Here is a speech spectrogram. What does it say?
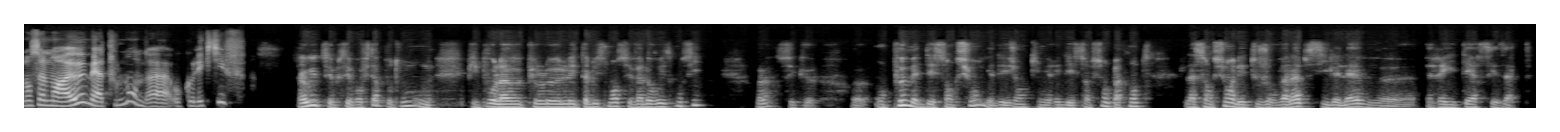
non seulement à eux, mais à tout le monde, au collectif. Ah oui, c'est profitable pour tout le monde. Puis pour l'établissement, c'est valorisant aussi. Voilà, c'est que on peut mettre des sanctions. Il y a des gens qui méritent des sanctions. Par contre, la sanction, elle est toujours valable si l'élève euh, réitère ses actes.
